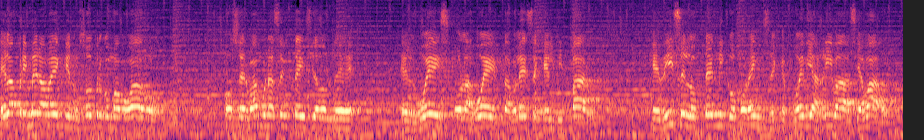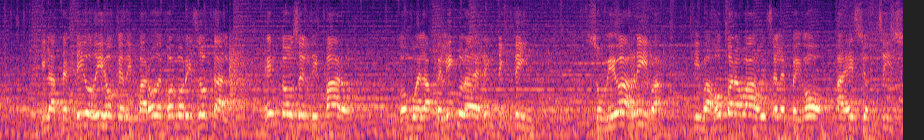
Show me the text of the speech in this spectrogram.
Es la primera vez que nosotros como abogados observamos una sentencia donde el juez o la juez establece que el disparo que dicen los técnicos forenses que fue de arriba hacia abajo y la testigo dijo que disparó de forma horizontal, entonces el disparo, como en la película de Rin Tin subió arriba y bajó para abajo y se le pegó a ese occiso.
